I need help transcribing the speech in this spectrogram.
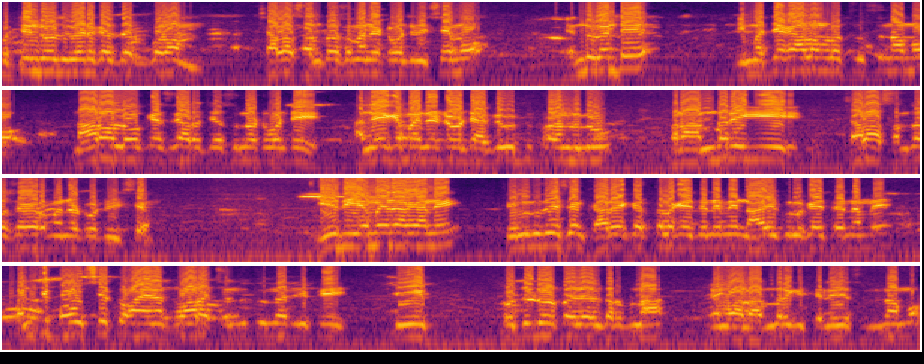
పుట్టినరోజు వేడుకలు జరుపుకోవడం చాలా సంతోషమైనటువంటి విషయము. ఎందుకంటే ఈ మధ్య కాలంలో చూస్తున్నాము నారా లోకేష్ గారు చేస్తున్నటువంటి అనేకమైనటువంటి అభివృద్ధి పనులు మన అందరికీ చాలా సంతోషకరమైనటువంటి విషయం. ఏది ఏమైనా కానీ తెలుగుదేశం కార్యకర్తలకైతేనేమి నాయకులకైతేనేమి మంచి భవిష్యత్తు ఆయన ద్వారా చెందుతుందని చెప్పి ఈ ప్రొద్దుటూరు ప్రజల తరఫున మేము వాళ్ళందరికీ తెలియజేస్తున్నాము.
